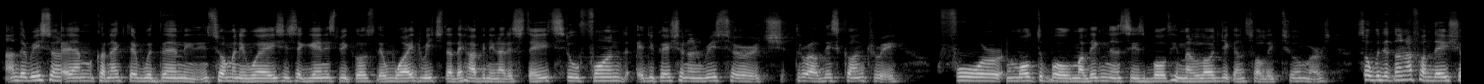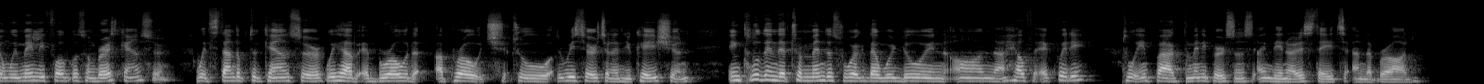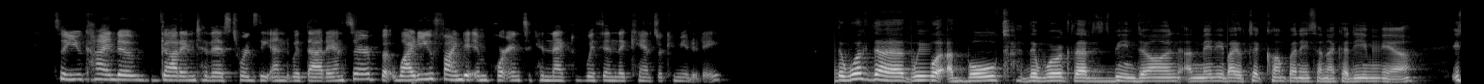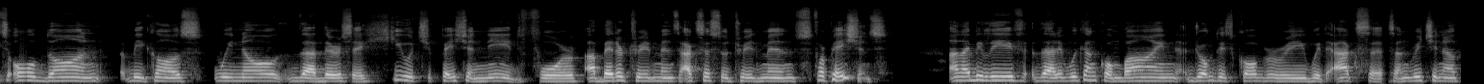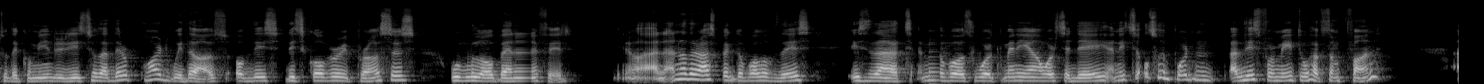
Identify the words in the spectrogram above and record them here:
And the reason I am connected with them in, in, so many ways is again is because the wide reach that they have in the United States to fund education and research throughout this country for multiple malignancies, both hematologic and solid tumors. So with the Donna Foundation, we mainly focus on breast cancer. With Stand Up to Cancer, we have a broad approach to research and education, including the tremendous work that we're doing on health equity to impact many persons in the United States and abroad. So you kind of got into this towards the end with that answer, but why do you find it important to connect within the cancer community? The work that we were at Bolt, the work that is being done and many biotech companies and academia, it's all done because we know that there's a huge patient need for uh, better treatments, access to treatments for patients. And I believe that if we can combine drug discovery with access and reaching out to the community so that they're part with us of this discovery process, we will all benefit. You know, another aspect of all of this is that many of us work many hours a day, and it's also important, at least for me, to have some fun.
